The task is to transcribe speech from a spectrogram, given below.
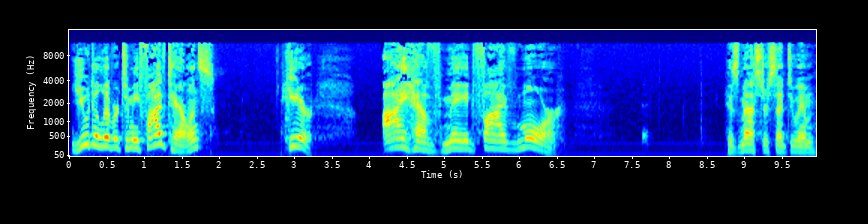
you delivered to me five talents. Here, I have made five more. His master said to him,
